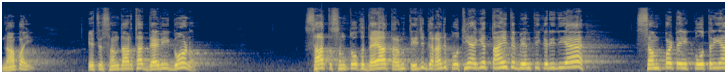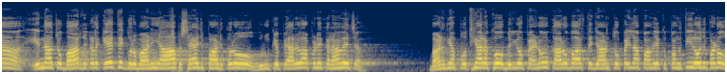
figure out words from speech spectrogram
ਨਾ ਭਾਈ ਇੱਥੇ ਸੰਤ ਅਰਥ ਆ, ਦੇਵੀ ਗੁਣ। ਸਤ ਸੰਤੋਖ ਦਇਆ ਧਰਮ ਤੀਜ ਘਰਾਂ 'ਚ ਪੋਥੀਆਂ ਹੈਗੀਆਂ, ਤਾਂ ਹੀ ਤੇ ਬੇਨਤੀ ਕਰੀਦੀ ਹੈ ਸੰਪਟ ਇਕੋਤਰੀਆਂ ਇਹਨਾਂ ਚੋਂ ਬਾਹਰ ਨਿਕਲ ਕੇ ਤੇ ਗੁਰਬਾਣੀ ਆਪ ਸਹਿਜ ਪਾਠ ਕਰੋ। ਗੁਰੂ ਕੇ ਪਿਆਰਿਓ, ਆਪਣੇ ਘਰਾਂ ਵਿੱਚ ਬਣਦੀਆਂ ਪੋਥੀਆਂ ਰੱਖੋ। ਮੇਰੀਓ ਭੈਣੋ, ਕਾਰੋਬਾਰ ਤੇ ਜਾਣ ਤੋਂ ਪਹਿਲਾਂ ਭਾਵੇਂ ਇੱਕ ਪੰਕਤੀ ਰੋਜ਼ ਪੜੋ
